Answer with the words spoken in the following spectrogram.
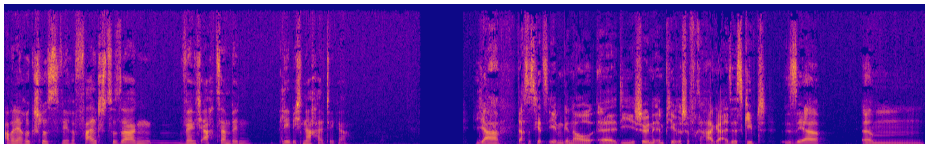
Aber der Rückschluss wäre falsch zu sagen, wenn ich achtsam bin, lebe ich nachhaltiger. Ja, das ist jetzt eben genau äh, die schöne empirische Frage. Also es gibt sehr ähm,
